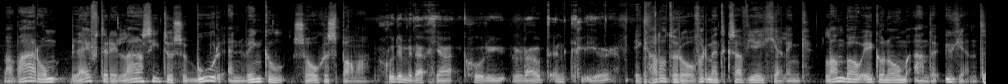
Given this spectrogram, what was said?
Maar waarom blijft de relatie tussen boer en winkel zo gespannen? Goedemiddag, ja, ik hoor u loud en clear. Ik had het erover met Xavier Gellink, landbouweconoom aan de UGent.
